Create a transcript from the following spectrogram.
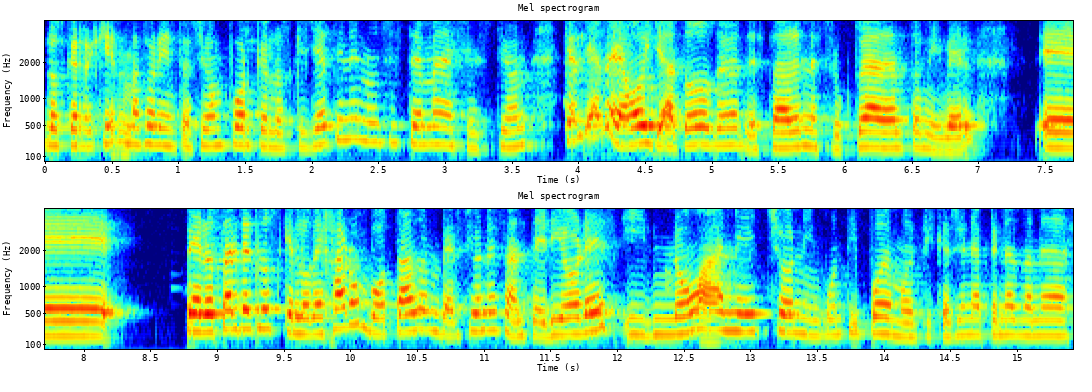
los que requieren más orientación porque los que ya tienen un sistema de gestión, que al día de hoy ya todos deben de estar en estructura de alto nivel, eh, pero tal vez los que lo dejaron votado en versiones anteriores y no han hecho ningún tipo de modificación y apenas van a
